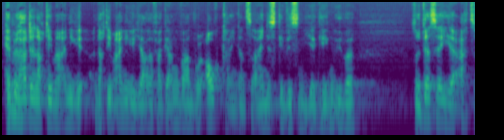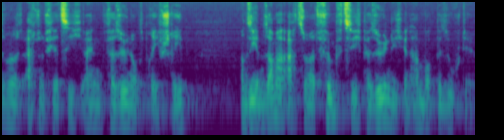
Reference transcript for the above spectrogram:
Hebbel hatte, nachdem, er einige, nachdem einige Jahre vergangen waren, wohl auch kein ganz reines Gewissen ihr gegenüber, so dass er ihr 1848 einen Versöhnungsbrief schrieb und sie im Sommer 1850 persönlich in Hamburg besuchte.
